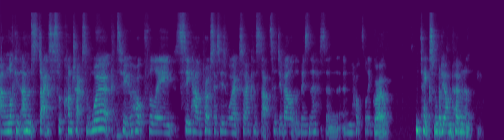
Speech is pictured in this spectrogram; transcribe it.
I'm looking, I'm starting to subcontract some work to hopefully see how the processes work so I can start to develop the business and, and hopefully grow and take somebody on permanently.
